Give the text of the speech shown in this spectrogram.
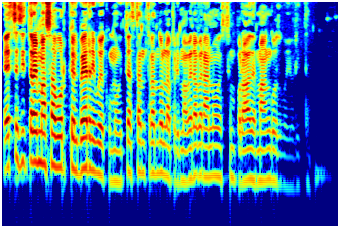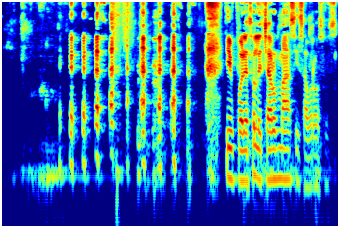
Este sí trae más sabor que el berry, güey. Como ahorita está entrando la primavera-verano, es temporada de mangos, güey, ahorita. y por eso le echaron más y sabrosos.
